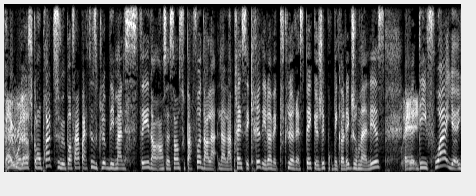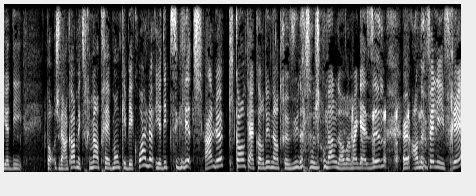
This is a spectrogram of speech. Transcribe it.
ben, je comprends que tu veux pas faire partie du club des mal cités dans, en ce sens où parfois dans la, la presse écrite et là avec tout le respect que j'ai pour mes collègues journalistes, euh, des fois il y a, y a des bon, je vais encore m'exprimer en très bon québécois, là, il y a des petits glitches. Hein, là, quiconque a accordé une entrevue dans un journal ou dans un magazine euh, en a fait les frais.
